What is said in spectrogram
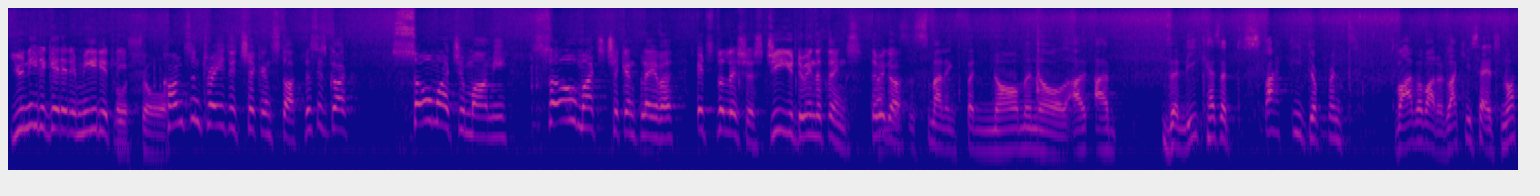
you need to get it immediately. For sure. Concentrated chicken stock. This has got so much umami, so much chicken flavor. It's delicious. Gee, you're doing the things. There we go. This is smelling phenomenal. I, I, the leek has a slightly different vibe about it. Like you say, it's not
